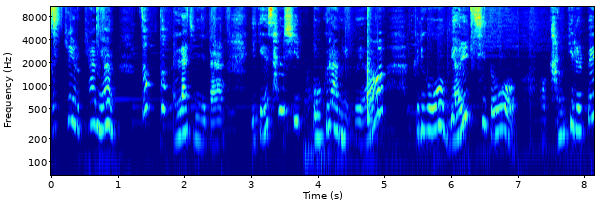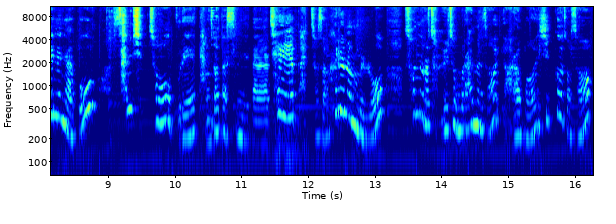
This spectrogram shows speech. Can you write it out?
이렇게 이렇게 하면 똑똑 말라집니다. 이게 35g이고요. 그리고 멸치도 어, 감기를 빼느냐고 30초 물에 담가뒀습니다. 체에 받쳐서 흐르는 물로 손으로 조물조물 하면서 여러 번 씻어줘서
